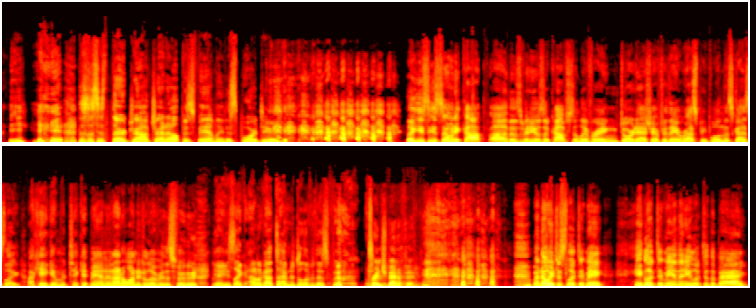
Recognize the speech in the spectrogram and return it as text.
this is his third job, trying to help his family. This poor dude. Like you see so many cop uh, those videos of cops delivering DoorDash after they arrest people, and this guy's like, "I can't give him a ticket, man, and I don't want to deliver this food." Yeah, he's like, I don't got time to deliver this food. Fringe benefit. But no, he just looked at me. He looked at me and then he looked at the bag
